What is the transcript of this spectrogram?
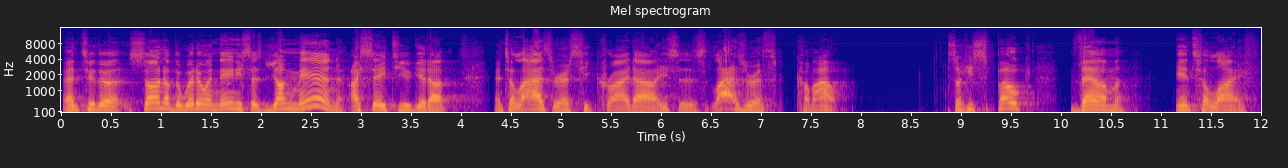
And to the son of the widow in Nain, he says, Young man, I say to you, get up. And to Lazarus, he cried out, he says, Lazarus, come out. So he spoke them into life.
